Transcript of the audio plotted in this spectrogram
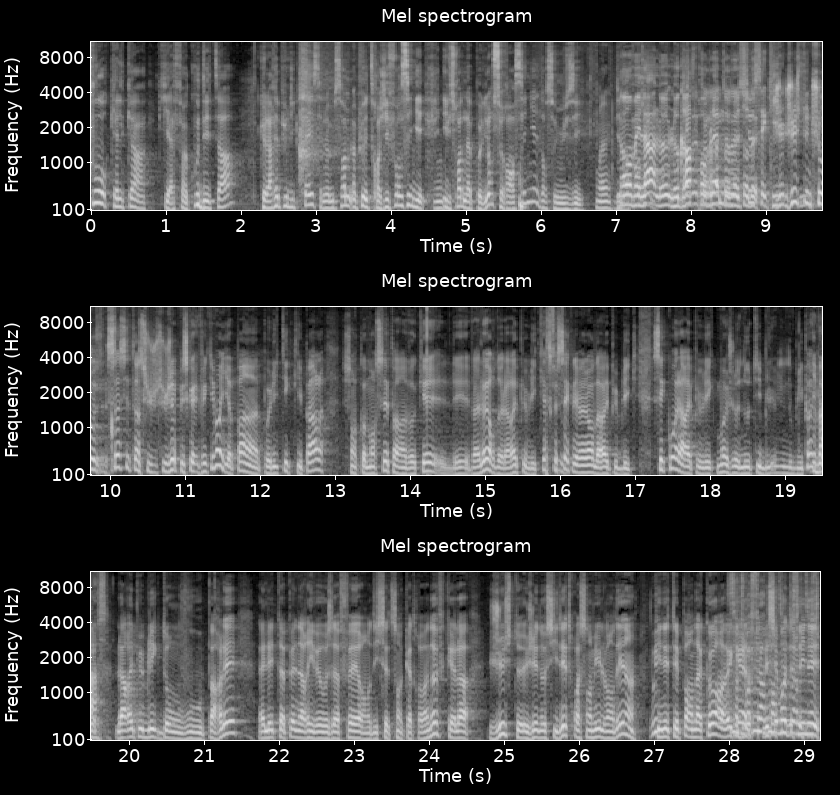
pour quelqu'un qui a fait un coup d'État que la République paye, ça me semble un peu étrange. Il faut enseigner. Mm. Et l'histoire de Napoléon sera enseignée dans ce musée. non, mais là, le, grave problème de monsieur, c'est qu'il... Juste une chose, ça c'est un sujet, puisque effectivement, il n'y a pas un politique qui parle sans commencer par invoquer les valeurs de la République. Qu'est-ce que c'est que les valeurs de la République? C'est quoi la République? Moi, je n'oublie pas eh que ben, la République dont vous parlez, elle est à peine arrivée aux affaires en 1789 qu'elle a juste génocidé 300 000 Vendéens qui n'étaient pas en accord avec elle. Laissez-moi terminer.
